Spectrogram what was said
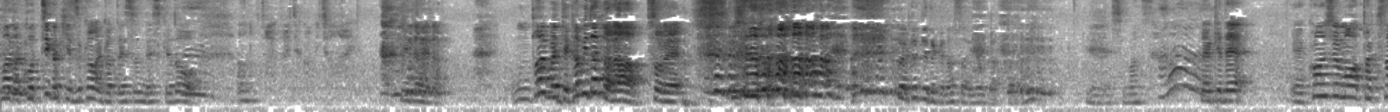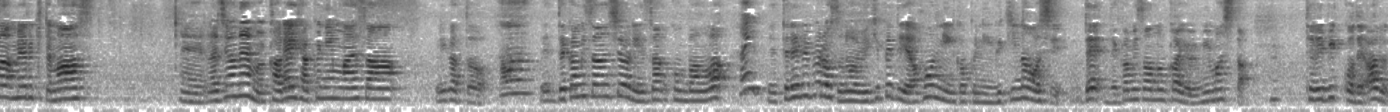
まだこっちが気づかなかったりするんですけど、うん。あのバイバイデカミじゃない。みたいな。うんバイバイデカミだからそれ。声かけてください。よかったらね。お願いします。というわけで、えー今週もたくさんメール来てます、えーラジオネームカレー100人前さん。ありがとう。あえーデカミさんしおりんさんこんばんは、はい。えーテレビブロスのウィキペディア本人確認ウィキ直しでデカミさんの回を読みました、テレビっ子である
